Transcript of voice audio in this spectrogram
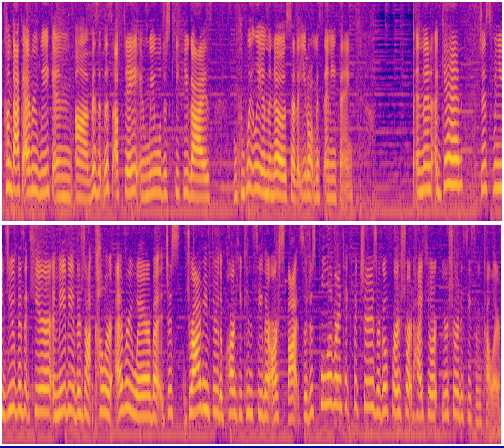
come back every week and uh, visit this update and we will just keep you guys completely in the know so that you don't miss anything. And then again, just when you do visit here, and maybe there's not color everywhere, but just driving through the park, you can see there are spots. So just pull over and take pictures or go for a short hike, you're, you're sure to see some color.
